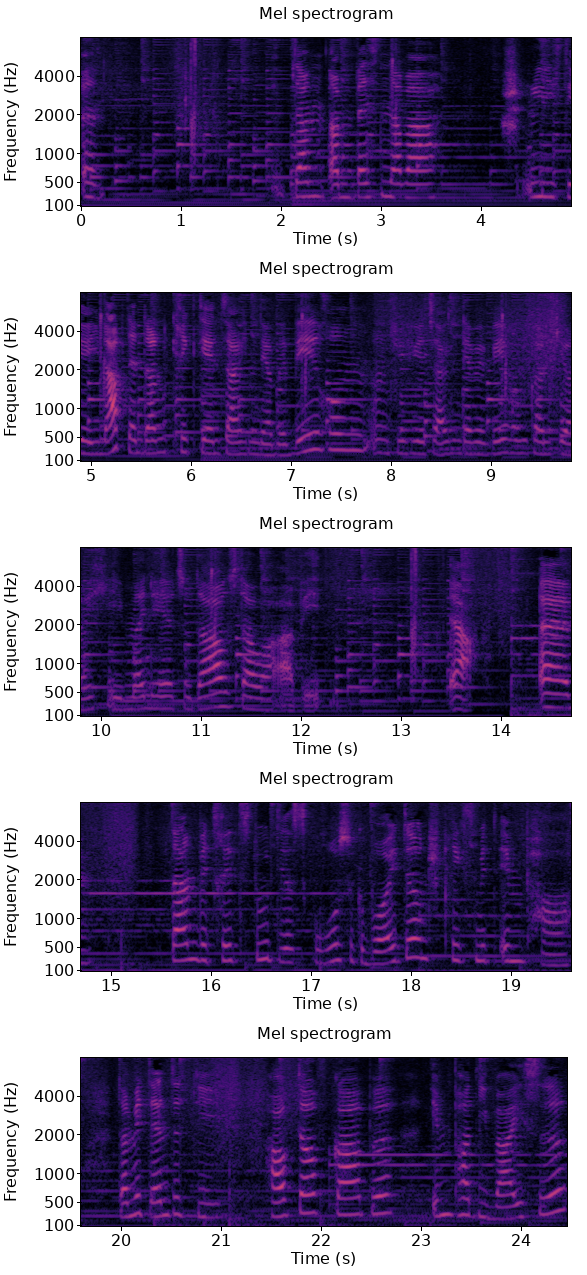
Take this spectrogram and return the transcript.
Ähm, dann am besten aber schließt ihr ihn ab, denn dann kriegt ihr ein Zeichen der Bewährung und für vier Zeichen der Bewährung könnt ihr euch eben ein Herz oder Ausdauer erbeten. Ja. Ähm, dann betrittst du das große Gebäude und sprichst mit Impa. Damit endet die Hauptaufgabe Impa die Weiße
